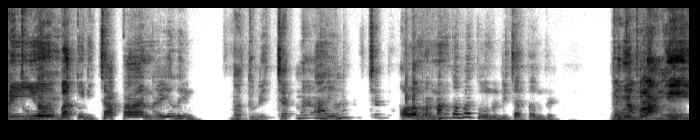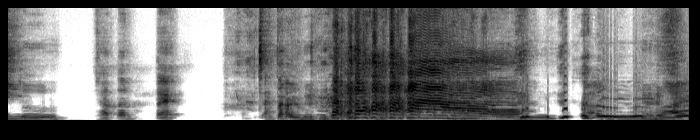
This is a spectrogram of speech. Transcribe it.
di itu ieu, mah batu di catan aya lain. batu dicat nah. Ah, iya. Kolam renang tau batu nu di catan teh. Bumi pelangi. Tuh. Catan teh. Catan. Ayo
